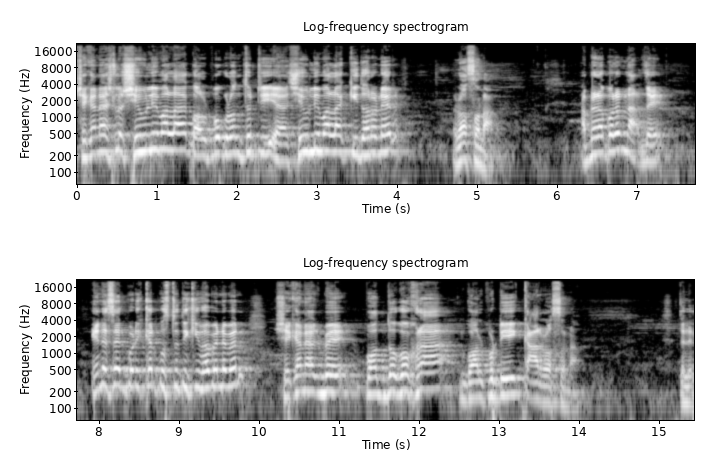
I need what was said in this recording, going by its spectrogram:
সেখানে আসলো শিউলিমালা গল্পগ্রন্থটি শিউলিমালা কী ধরনের রচনা? আপনারা বলেন না যে এনএসএর পরীক্ষার প্রস্তুতি কীভাবে নেবেন? সেখানে আসবে পদ্ম গোখরা, গল্পটি কার রচনা? তাহলে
